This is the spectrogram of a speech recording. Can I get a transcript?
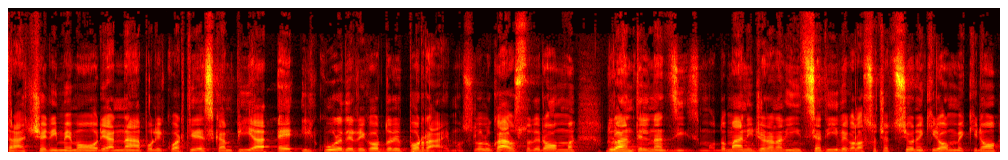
Tracce di memoria a Napoli, il quartiere Scampia è il cuore del ricordo del Porraimus, l'olocausto dei Rom durante il nazismo. Domani giornata di iniziative con l'associazione Chi Rom e Chi No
